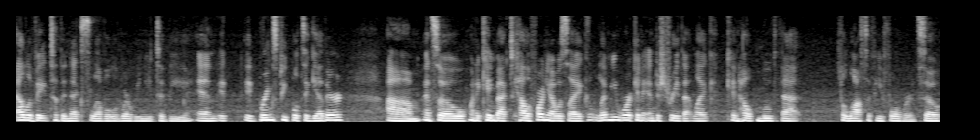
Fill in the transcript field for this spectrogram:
elevate to the next level of where we need to be, and it it brings people together. Um, and so when I came back to California, I was like, let me work in an industry that like can help move that philosophy forward. So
